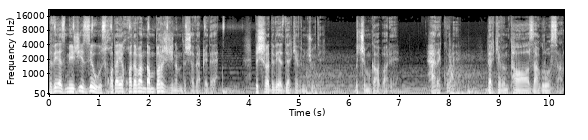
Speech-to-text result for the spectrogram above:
Divê ez mêjiyê Zeus, xwedayê xwedevandan birijînim di şeveqê de. Piştre divê ez derkevim cûdî. Biçim Gabarê. Herekolê. Derkevim ta Zagrosan.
